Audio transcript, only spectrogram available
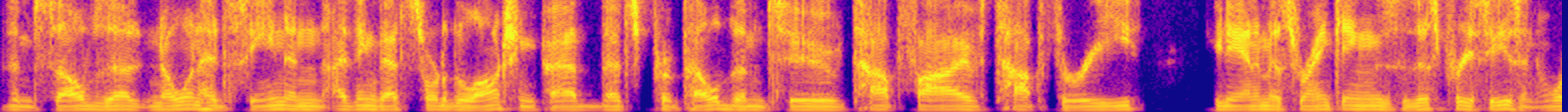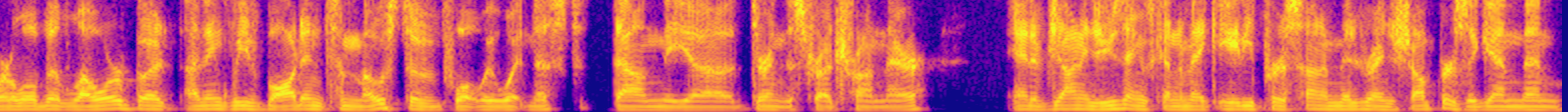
themselves that no one had seen. And I think that's sort of the launching pad that's propelled them to top five, top three unanimous rankings this preseason. We're a little bit lower, but I think we've bought into most of what we witnessed down the uh, during the stretch run there. And if Johnny Juzang is going to make 80% of mid range jumpers again, then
